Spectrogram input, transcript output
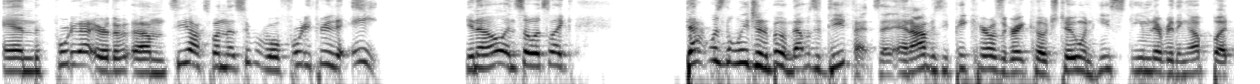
and the 49 or the um, Seahawks won that Super Bowl 43 to eight. You know, and so it's like that was the legion of boom. That was a defense, and, and obviously Pete Carroll's a great coach too, and he schemed everything up, but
